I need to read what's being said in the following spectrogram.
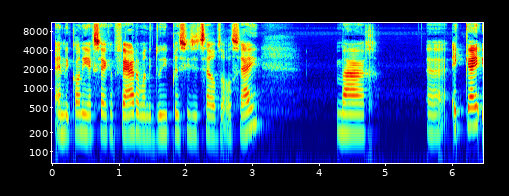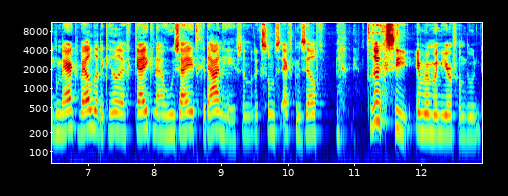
En ik kan niet echt zeggen verder, want ik doe niet precies hetzelfde als zij. Maar uh, ik, kijk, ik merk wel dat ik heel erg kijk naar hoe zij het gedaan heeft. En dat ik soms echt mezelf terugzie in mijn manier van doen.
